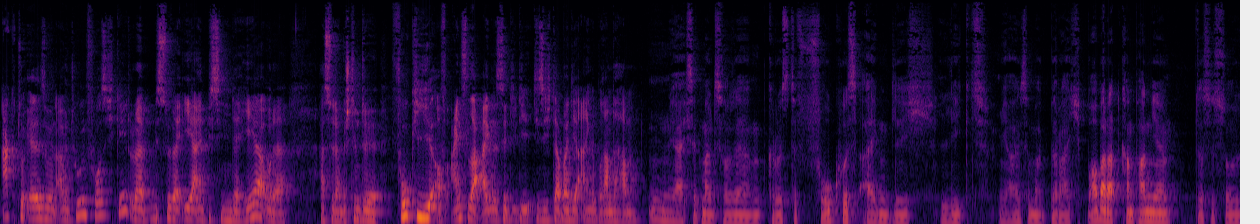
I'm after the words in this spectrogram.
aktuell so in Aventuren vor sich geht? Oder bist du da eher ein bisschen hinterher? Oder hast du da bestimmte Foki auf Einzelereignisse, die, die, die sich da bei dir eingebrannt haben? Ja, ich sag mal, so der größte Fokus eigentlich liegt, ja, ich sag mal, Bereich Barbarat-Kampagne. Das ist so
